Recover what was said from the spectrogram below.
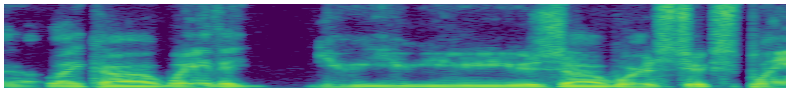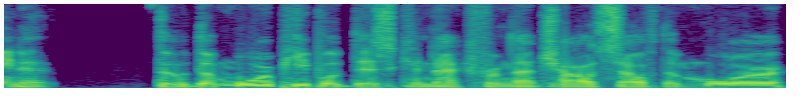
uh, like uh way that you you you use uh, words to explain it the the more people disconnect from that child self the more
